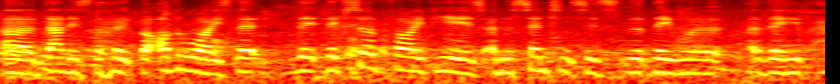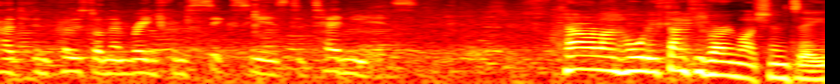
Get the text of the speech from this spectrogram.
Uh, that is the hope. But otherwise, they, they've served five years, and the sentences that they were uh, they've had imposed on them range from six years to ten years. Caroline Hawley, thank you very much indeed.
